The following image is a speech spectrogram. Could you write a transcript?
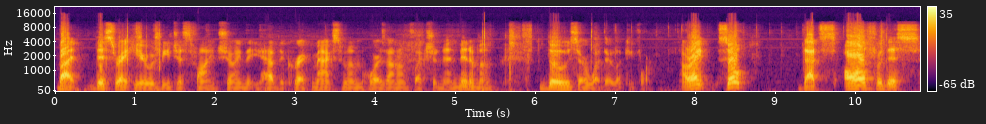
But this right here would be just fine, showing that you have the correct maximum, horizontal inflection, and minimum. Those are what they're looking for. All right, so that's all for this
